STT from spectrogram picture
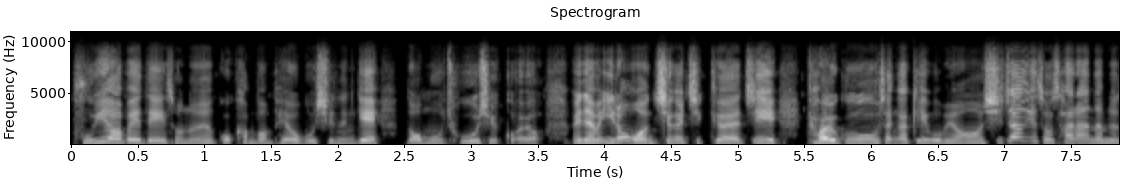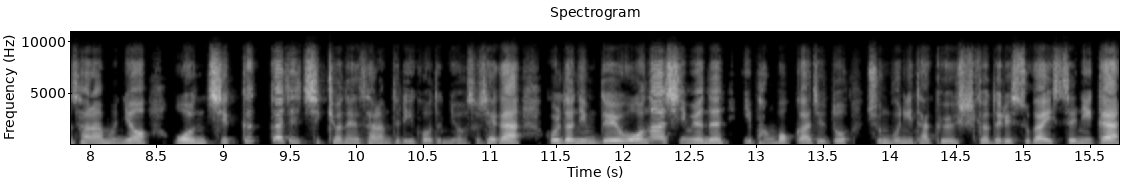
부위업에 대해서는 꼭 한번 배워보시는 게 너무 좋으실 거예요. 왜냐하면 이런 원칙을 지켜야지 결국 생각해 보면 시장에서 살아남는 사람은요 원칙 끝까지 지켜낸 사람들이거든요. 그래서 제가 홀더님들 원하시면은 이 방법까지도 충분히 다 교육시켜 드릴 수가 있으니까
